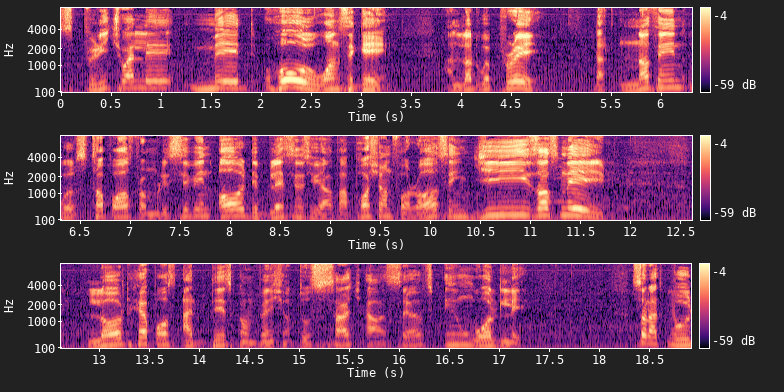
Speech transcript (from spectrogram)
spiritually made whole once again. And Lord, we pray that nothing will stop us from receiving all the blessings you have apportioned for us in Jesus' name. Lord, help us at this convention to search ourselves inwardly so that we'll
